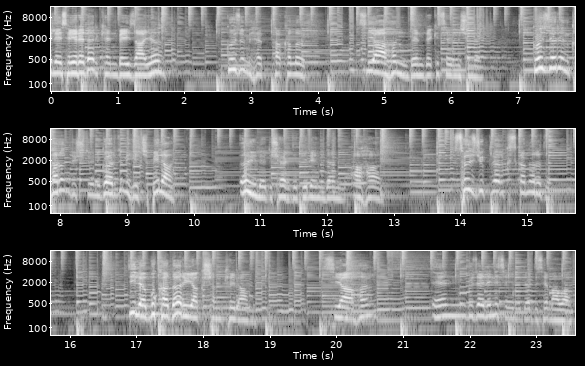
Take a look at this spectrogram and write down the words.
ile seyrederken Beyza'yı Gözüm hep takılır Siyahın bendeki sevmişine. Gözlerin karın düştüğünü gördü mü hiç Bilal Öyle düşerdi dilinden ahar Sözcükler kıskanırdı Dile bu kadar yakışan kelam. Siyahın en güzelini seyrederdi semavat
